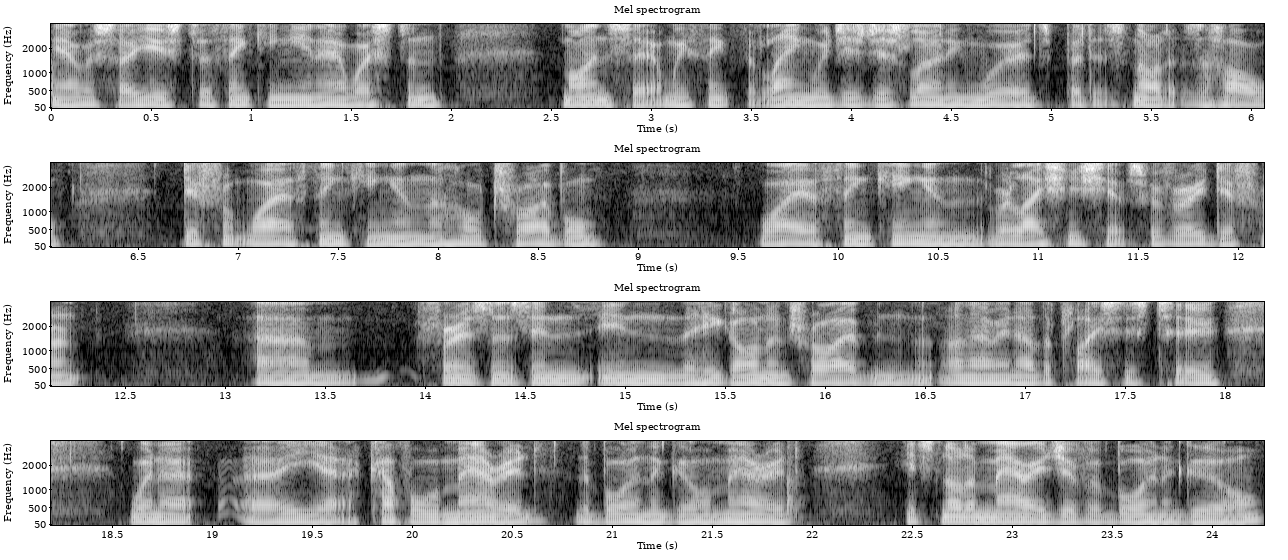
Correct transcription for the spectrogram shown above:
You know, we're so used to thinking in our Western mindset, and we think that language is just learning words, but it's not. It's a whole different way of thinking, and the whole tribal way of thinking and relationships were very different. Um, for instance, in, in the Higaonon tribe, and I know in other places too, when a, a, a couple were married, the boy and the girl married, it's not a marriage of a boy and a girl,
